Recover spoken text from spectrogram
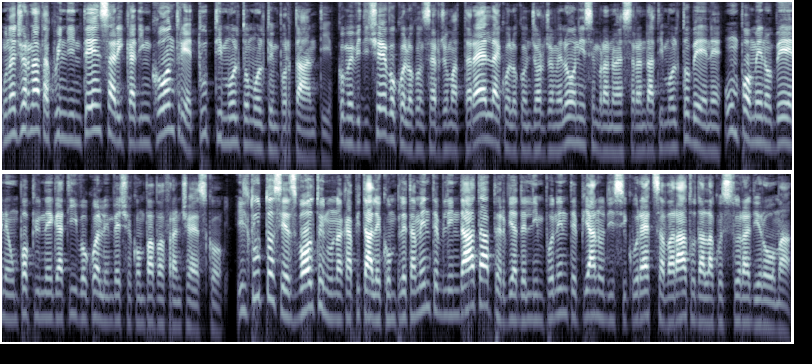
Una giornata quindi intensa, ricca di incontri e tutti molto molto importanti. Come vi dicevo, quello con Sergio Mattarella e quello con Giorgia Meloni sembrano essere andati molto bene, un po' meno bene, un po' più negativo quello invece con Papa Francesco. Il tutto si è svolto in una capitale completamente blindata per via dell'imponente piano di sicurezza varato dalla Questura di Roma,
